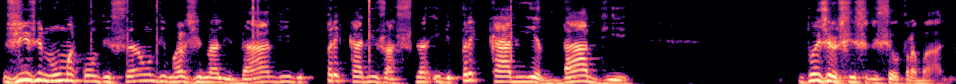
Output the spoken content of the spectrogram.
vive numa condição de marginalidade, de precarização e de precariedade do exercício de seu trabalho.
